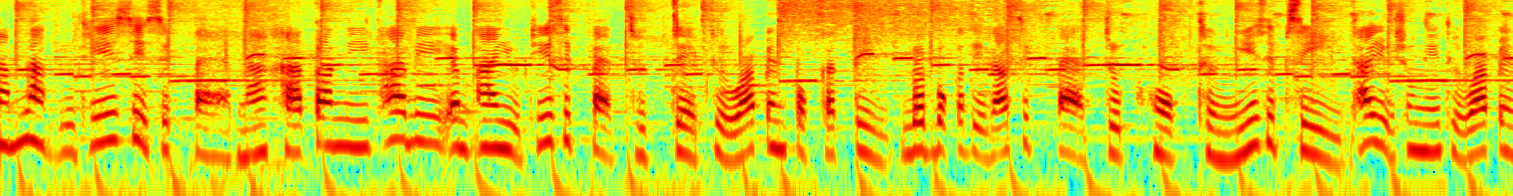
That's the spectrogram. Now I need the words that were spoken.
น้ำหนักอยู่ที่ 48 นะคะ ตอนนี้ค่า BMI อยู่ที่ 18.7 ถือว่าเป็นปกติ โดยปกติแล้ว 18.6 ถึง 24 ถ้าอยู่ช่วงนี้ถือว่าเป็น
